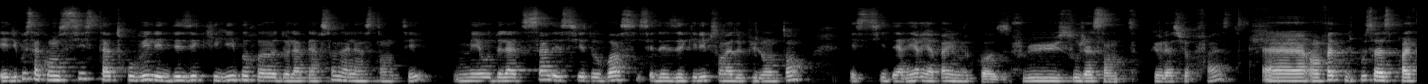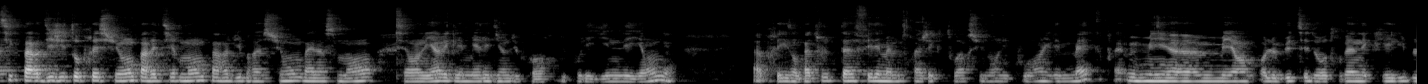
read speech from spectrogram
Et du coup, ça consiste à trouver les déséquilibres euh, de la personne à l'instant T. Mais au-delà de ça, d'essayer de voir si ces déséquilibres sont là depuis longtemps et si derrière il n'y a pas une cause plus sous-jacente que la surface. Euh, en fait, du coup, ça se pratique par digitopression, par étirement, par vibration, balancement. C'est en lien avec les méridiens du corps, du coup les yin, les yang. Après, ils n'ont pas tout à fait les mêmes trajectoires suivant les courants et les maîtres, mais, euh, le but c'est de retrouver un équilibre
